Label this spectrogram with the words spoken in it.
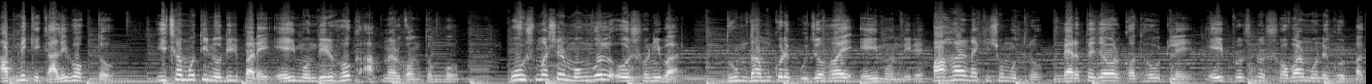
আপনি কি কালীভক্ত? ইছামতি নদীর পাড়ে এই মন্দির হোক আপনার গন্তব্য। পৌষ মাসের মঙ্গল ও শনিবার ধুমধাম করে পুজো হয় এই মন্দিরে। পাহাড় নাকি সমুদ্র? বেড়াতে যাওয়ার কথা উঠলে এই প্রশ্ন সবার মনে ঘুরপাক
